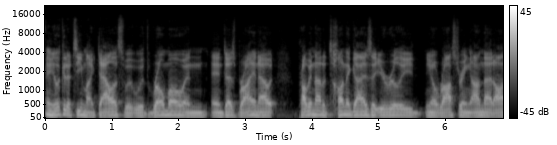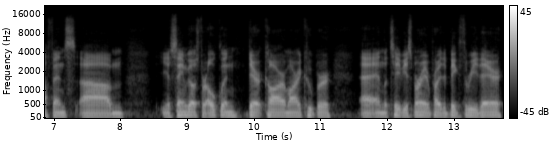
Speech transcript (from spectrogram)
you, you look at a team like Dallas with, with Romo and and Dez Bryant out, probably not a ton of guys that you're really you know rostering on that offense. Um, you know, same goes for Oakland, Derek Carr, Amari Cooper uh, and Latavius Murray are probably the big three there.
